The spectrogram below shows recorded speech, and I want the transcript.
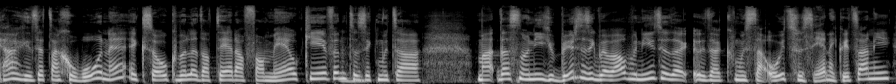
Ja, je zet dat gewoon. Hè. Ik zou ook willen dat hij dat van mij oké vindt. Dus ik moet dat... Maar dat is nog niet gebeurd. Dus ik ben wel benieuwd hoe dat, hoe dat ik moest dat ooit zo zijn. Ik weet dat niet.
